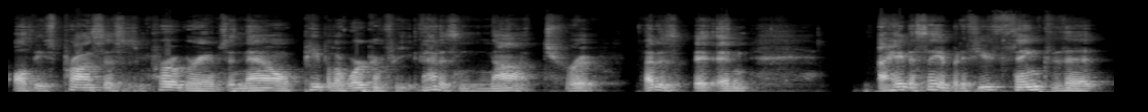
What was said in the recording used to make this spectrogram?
all these processes and programs, and now people are working for you. That is not true. That is, and I hate to say it, but if you think that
